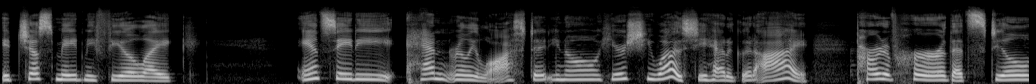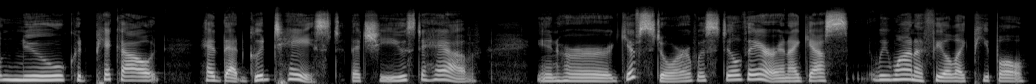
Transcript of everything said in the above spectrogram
It just made me feel like Aunt Sadie hadn't really lost it, you know. Here she was. She had a good eye. Part of her that still knew, could pick out, had that good taste that she used to have in her gift store was still there. And I guess we want to feel like people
